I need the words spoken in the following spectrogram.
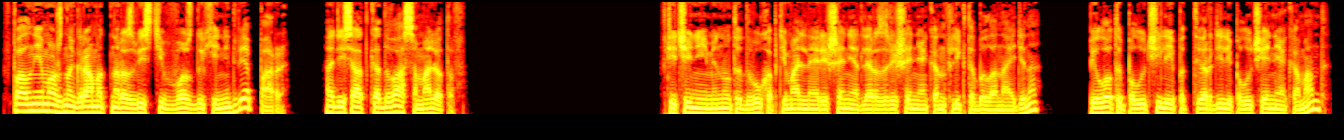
Вполне можно грамотно развести в воздухе не две пары, а десятка-два самолетов. В течение минуты-двух оптимальное решение для разрешения конфликта было найдено, пилоты получили и подтвердили получение команд,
